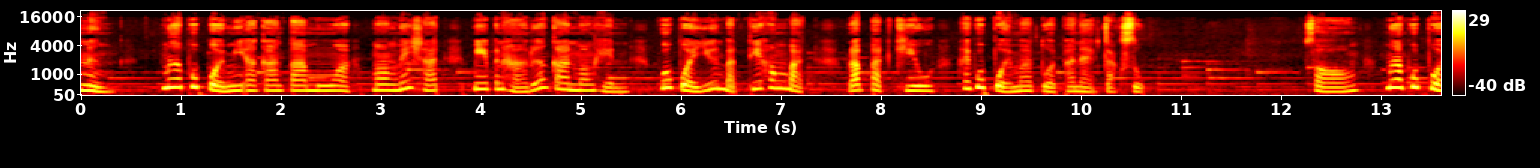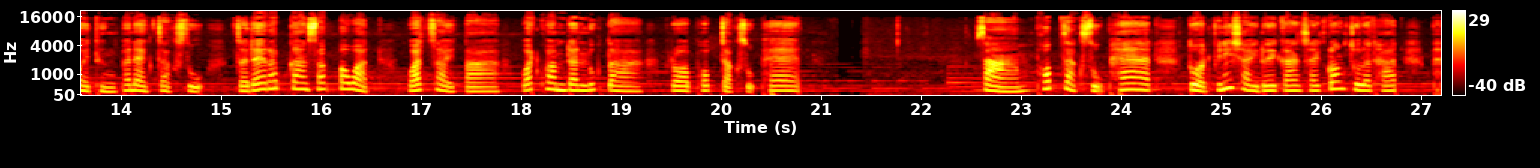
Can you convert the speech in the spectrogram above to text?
1. เมื่อผู้ป่วยมีอาการตามัว มองไม่ชัด มีปัญหาเรื่องการมองเห็น ผู้ป่วยยื่นบัตรที่ห้องบัตร รับบัตรคิว ให้ผู้ป่วยมาตรวจแผนกจักษุ 2. เมื่อผู้ป่วยถึงแผนกจักษุจะได้รับการซักประวัติ วัดสายตา วัดความดันลูกตา รอพบจักษุแพทย์ 3. พบจักษุแพทย์ ตรวจวินิจฉัยโดยการใช้กล้องจุลทรรศน์ แพ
